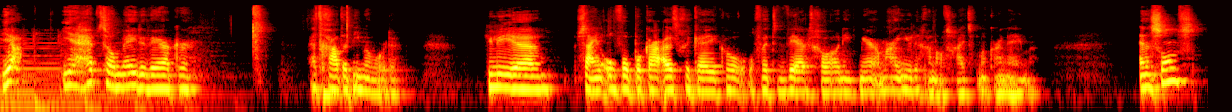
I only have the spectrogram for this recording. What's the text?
Ja, je hebt zo'n medewerker. Het gaat het niet meer worden. Jullie uh, zijn of op elkaar uitgekeken of het werkt gewoon niet meer, maar jullie gaan afscheid van elkaar nemen. En soms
